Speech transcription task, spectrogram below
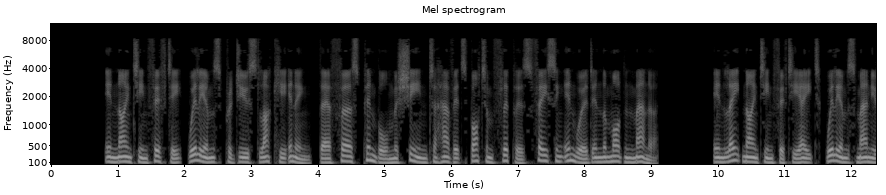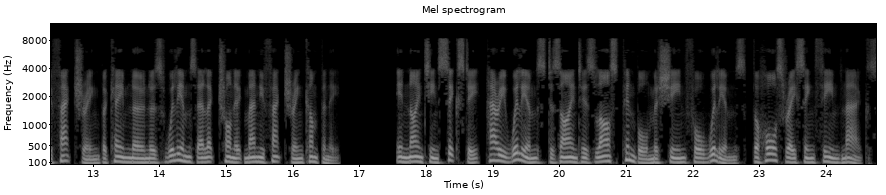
In 1950, Williams produced Lucky Inning, their first pinball machine to have its bottom flippers facing inward in the modern manner. In late 1958, Williams Manufacturing became known as Williams Electronic Manufacturing Company. In 1960, Harry Williams designed his last pinball machine for Williams, the horse racing themed Nags.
